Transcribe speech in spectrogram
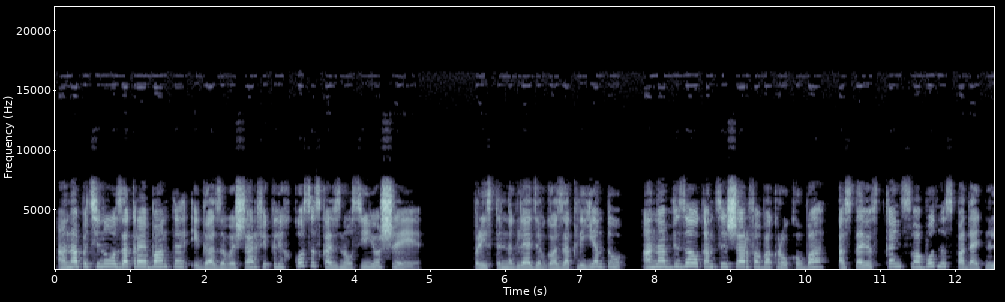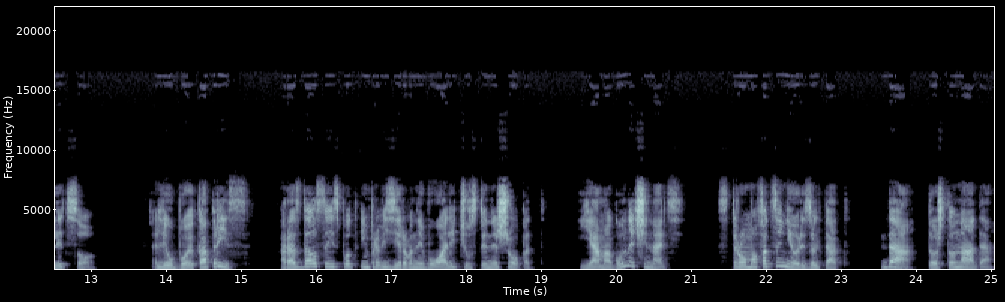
Она потянула за край банта, и газовый шарфик легко соскользнул с ее шеи. Пристально глядя в глаза клиенту, она обвязала концы шарфа вокруг лба, оставив ткань свободно спадать на лицо. Любой каприз. Раздался из-под импровизированной вуали чувственный шепот. Я могу начинать. Стромов оценил результат. Да, то, что надо.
